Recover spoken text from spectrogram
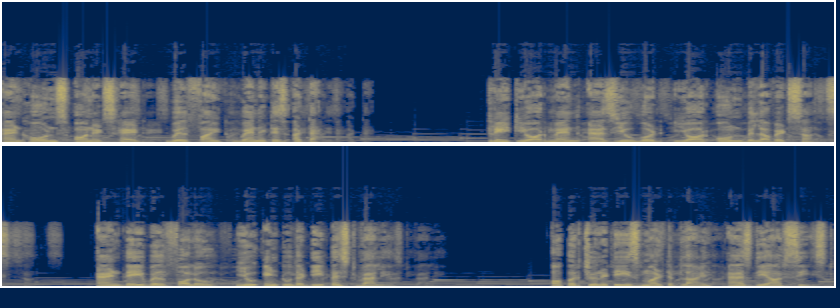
and horns on its head will fight when it is attacked. Treat your men as you would your own beloved sons, and they will follow you into the deepest valley. Opportunities multiply as they are seized.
